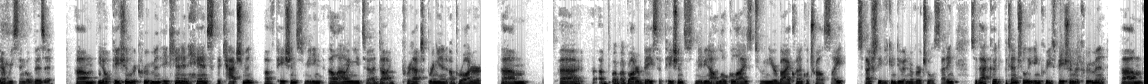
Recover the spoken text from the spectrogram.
every single visit. Um, you know, patient recruitment it can enhance the catchment of patients, meaning allowing you to adopt, perhaps bring in a broader um, uh, a, a, broader base of patients, maybe not localized to a nearby clinical trial site, especially if you can do it in a virtual setting. So that could potentially increase patient recruitment um,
